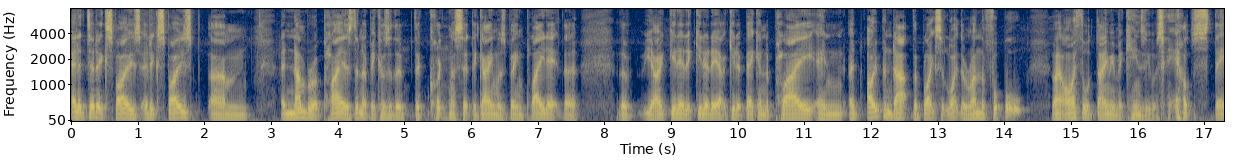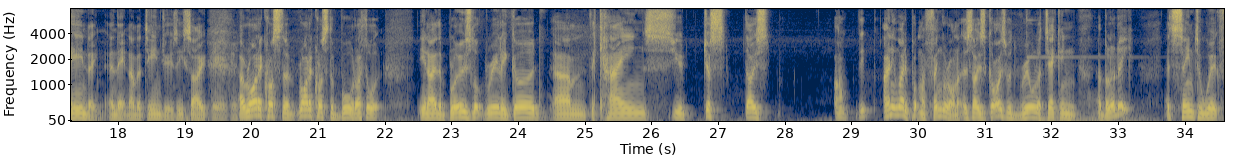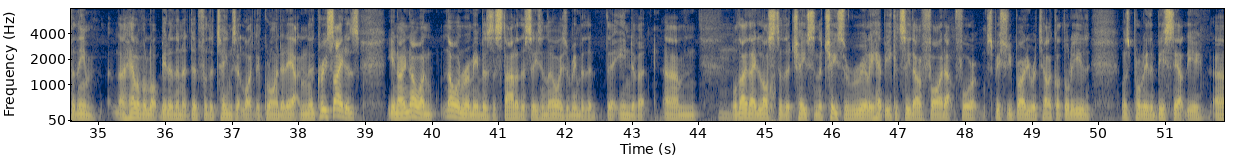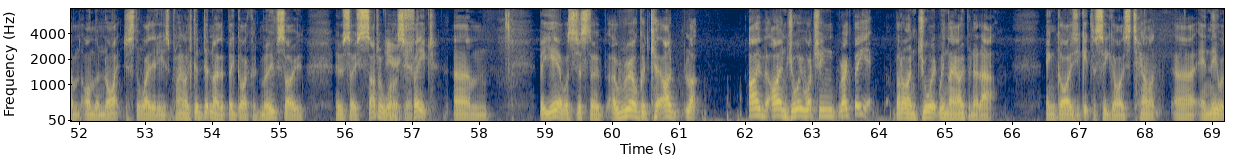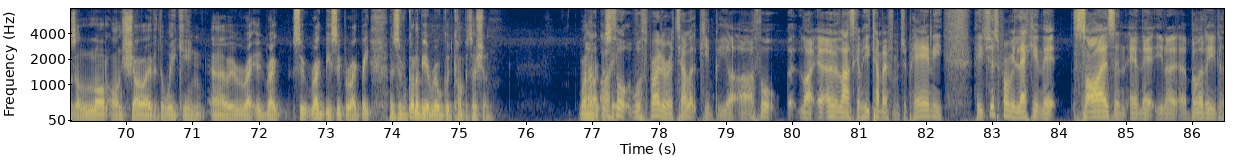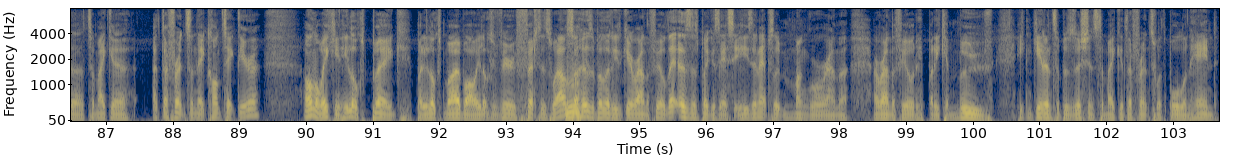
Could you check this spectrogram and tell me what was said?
and it did expose it exposed um, a number of players, didn't it? Because of the, the quickness that the game was being played at, the the you know get at it, get it out, get it back into play, and it opened up the blokes that like to run the football. I thought Damian McKenzie was outstanding in that number ten jersey. So uh, right across the right across the board, I thought you know the Blues looked really good. Um, the Canes, you just those oh, only way to put my finger on it is those guys with real attacking ability. It seemed to work for them a hell of a lot better than it did for the teams that like to grind it out. And the Crusaders, you know, no one no one remembers the start of the season. They always remember the, the end of it. Um, Although they lost to the Chiefs, and the Chiefs were really happy. You could see they were fired up for it, especially Brodie Retallick. I thought he was, probably the best out there um, on the night, just the way that he was playing. I didn't know the big guy could move so he was so subtle on his good. feet. Um, but yeah, it was just a, a real good. I look, I I enjoy watching rugby, but I enjoy it when they open it up. And guys, you get to see guys' talent, uh, and there was a lot on show over the weekend. Uh, ru- ru- su- rugby, Super Rugby, it's going to be a real good competition. One I, hundred I percent. thought with Brodie Retallick, Kempy, I, I thought like over the last game, he come back from Japan. He he's just probably lacking that size and, and that you know ability to to make a, a difference in that contact era. On the weekend, he looks big, but he looks mobile. He looks very fit as well. So mm. his ability to get around the field that is his biggest asset. He's an absolute mongrel around the around the field, but he can move. He can get into positions to make a difference with ball in hand.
